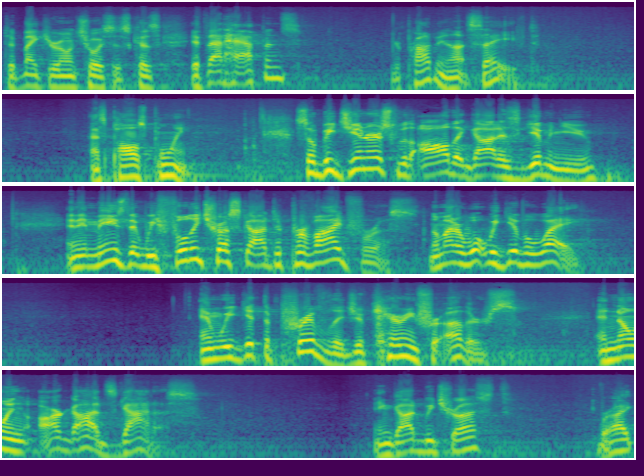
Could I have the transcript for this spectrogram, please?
to make your own choices, because if that happens, you're probably not saved. That's Paul's point. So be generous with all that God has given you. And it means that we fully trust God to provide for us, no matter what we give away. and we get the privilege of caring for others and knowing our God's got us. In God we trust, right?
